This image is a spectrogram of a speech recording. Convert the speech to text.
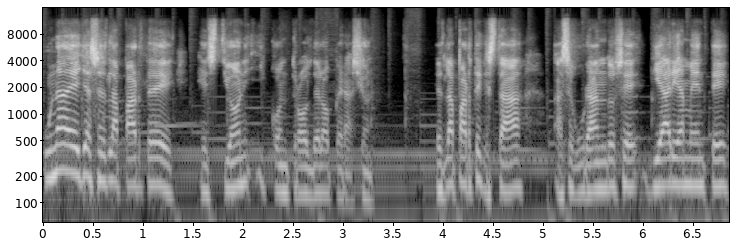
Una de ellas es la parte de gestión y control de la operación. Es la parte que está asegurándose diariamente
